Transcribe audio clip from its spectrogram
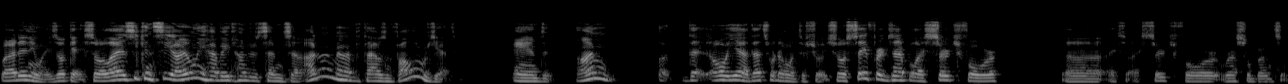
but anyways okay. So as you can see I only have 877 I don't even have a thousand followers yet. And I'm uh, that oh yeah that's what I want to show you. So say for example I search for uh I, I search for Russell Brunson.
